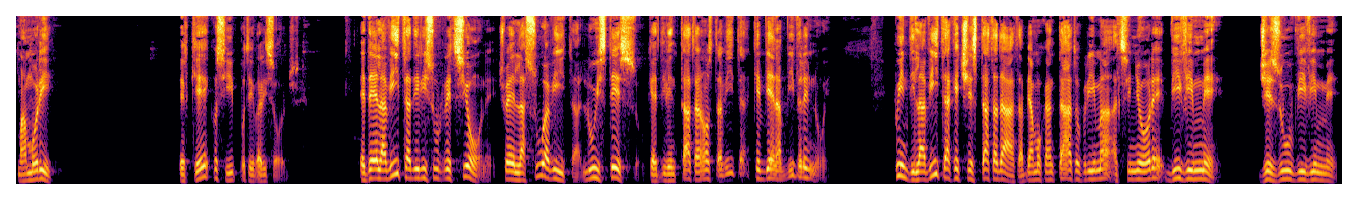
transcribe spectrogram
ma morì perché così poteva risorgere. Ed è la vita di risurrezione, cioè la sua vita, lui stesso, che è diventata la nostra vita, che viene a vivere in noi. Quindi la vita che ci è stata data, abbiamo cantato prima al Signore, vivi in me, Gesù vivi in me,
